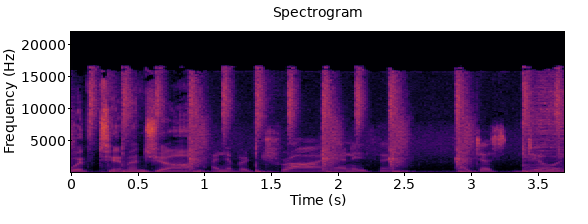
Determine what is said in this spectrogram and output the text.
with Tim and John. I never try anything. I just do it.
